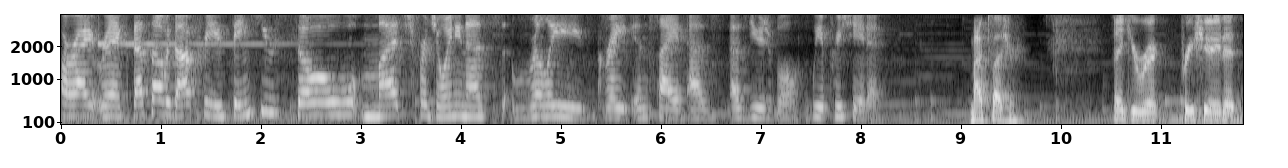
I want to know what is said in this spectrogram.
All right, Rick, that's all we got for you. Thank you so much for joining us. Really great insight as as usual. We appreciate it. My pleasure. Thank you, Rick. Appreciate it.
